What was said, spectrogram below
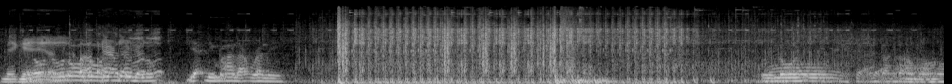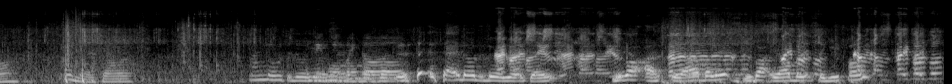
Make it. No, no, no, no, Okay, not okay, that. okay. Get the man that running. Reload. Oh my god. I know what to do with you. Oh my God. I know what to do with you, okay? You got a air bullet? You got air bullet to give Come, for? come, sniper.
